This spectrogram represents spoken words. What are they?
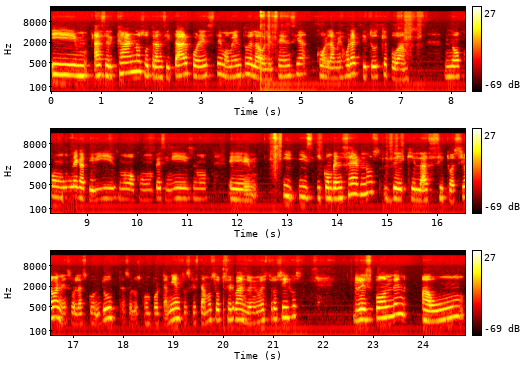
Y acercarnos o transitar por este momento de la adolescencia con la mejor actitud que podamos, no con un negativismo o con un pesimismo. Eh, y, convencernos de que las situaciones o las conductas o los comportamientos que estamos observando en nuestros hijos responden a un,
